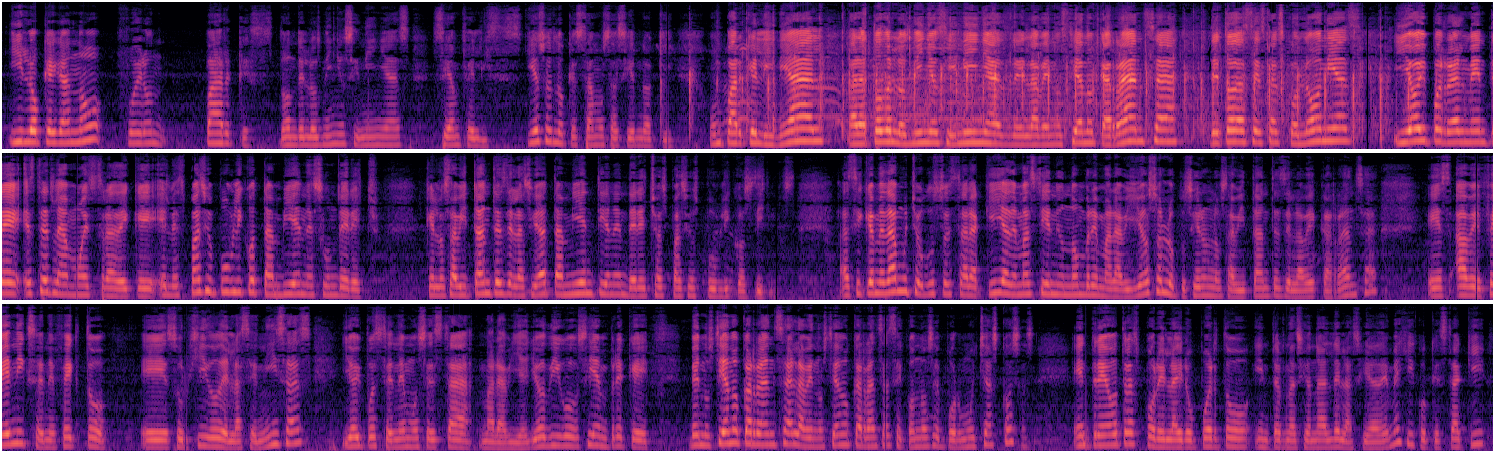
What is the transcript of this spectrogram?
Y lo que ganó fueron parques donde los niños y niñas sean felices. Y eso es lo que estamos haciendo aquí. Un parque lineal para todos los niños y niñas de la Venustiano Carranza, de todas estas colonias. Y hoy pues realmente esta es la muestra de que el espacio público también es un derecho, que los habitantes de la ciudad también tienen derecho a espacios públicos dignos. Así que me da mucho gusto estar aquí y además tiene un nombre maravilloso, lo pusieron los habitantes de la Ave Carranza, es Ave Fénix, en efecto eh, surgido de las cenizas y hoy pues tenemos esta maravilla. Yo digo siempre que Venustiano Carranza, la Venustiano Carranza se conoce por muchas cosas, entre otras por el Aeropuerto Internacional de la Ciudad de México que está aquí,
